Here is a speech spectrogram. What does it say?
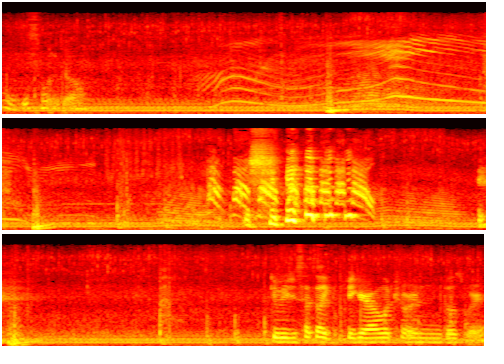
where did this one go? Pow, pow, pow, pow, pow, pow, pow. Do we just have to like figure out which one goes where?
